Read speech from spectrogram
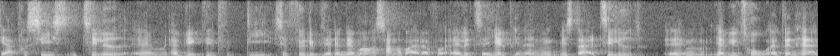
Ja, præcis. Tillid øh, er vigtigt, fordi selvfølgelig bliver det nemmere at samarbejde og få alle til at hjælpe hinanden, hvis der er tillid. Øh, jeg vil tro, at den her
